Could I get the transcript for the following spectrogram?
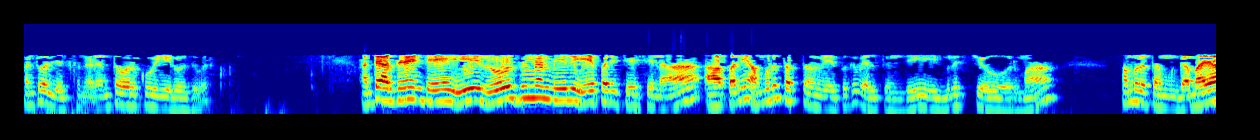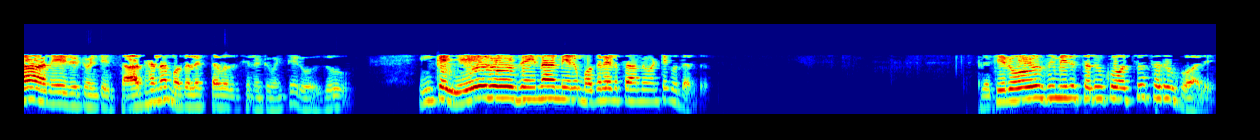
కంట్రోల్ చేసుకున్నాడు ఎంతవరకు ఈ రోజు వరకు. అంటే అర్థం ఏంటి? ఈ రోజున మీరు ఏ పని చేసినా ఆ పని అమృతత్వం వైపుకు వెళ్తుంది. మృత్యోర్మ అమృతం గమయ అనేటటువంటి సాధన మొదలెట్టవలసినటువంటి రోజు. ఇంకా ఏ రోజైనా మీరు మొదలెడతాను అంటే కుదరదు. ప్రతిరోజు మీరు చదువుకోవచ్చు చదువుకోవాలి.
